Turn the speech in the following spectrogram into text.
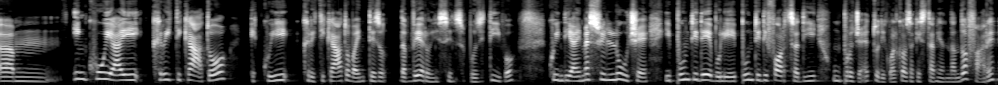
um, in cui hai criticato, e qui criticato va inteso davvero in senso positivo, quindi hai messo in luce i punti deboli e i punti di forza di un progetto, di qualcosa che stavi andando a fare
